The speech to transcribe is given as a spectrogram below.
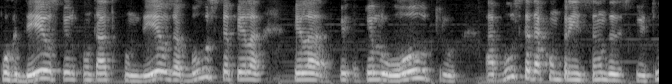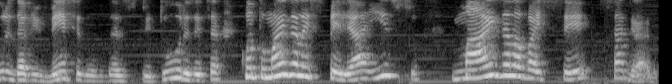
por Deus, pelo contato com Deus, a busca pela, pela, pelo outro, a busca da compreensão das escrituras, da vivência das escrituras, etc. Quanto mais ela espelhar isso, mais ela vai ser sagrada.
